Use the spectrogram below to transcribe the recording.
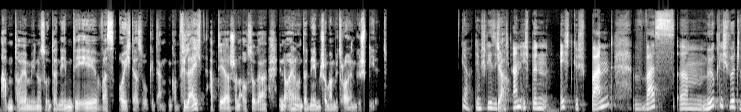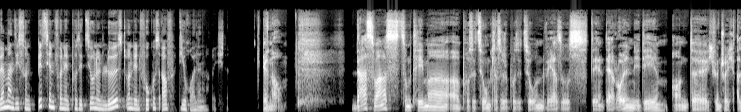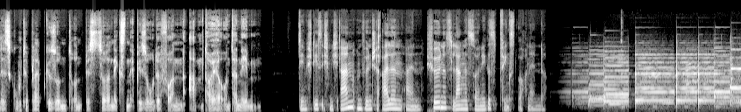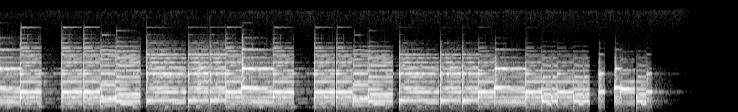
abenteuer-unternehmen.de, was euch da so Gedanken kommt. Vielleicht habt ihr ja schon auch sogar in euren Unternehmen schon mal mit Rollen gespielt. Ja, dem schließe ich ja. mich an. Ich bin echt gespannt, was ähm, möglich wird, wenn man sich so ein bisschen von den Positionen löst und den Fokus auf die Rollen richtet. Genau. Das war's zum Thema äh, Position, klassische Position versus de, der Rollenidee. Und äh, ich wünsche euch alles Gute, bleibt gesund und bis zur nächsten Episode von Abenteuerunternehmen. Dem schließe ich mich an und wünsche allen ein schönes, langes, sonniges Pfingstwochenende.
